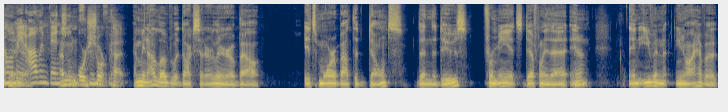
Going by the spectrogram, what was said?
Oh man, all inventions or shortcut. I mean, I loved what Doc said earlier about it's more about the don'ts than the do's. For me, it's definitely that. And and even, you know, I have a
